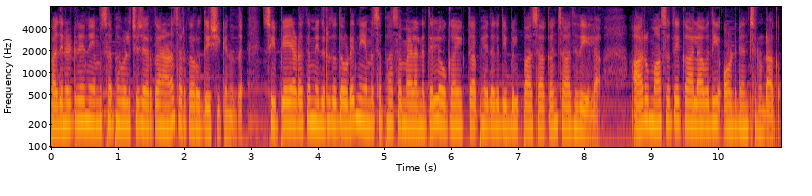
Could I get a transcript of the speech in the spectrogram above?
പതിനെട്ടിന് നിയമസഭ വിളിച്ചു ചേർക്കാനാണ് സർക്കാർ ഉദ്ദേശിക്കുന്നത്. സി പി ഐ അടക്കം എതിർത്തതോടെ നിയമസഭാ സമ്മേളനത്തിൽ ലോകായുക്ത ഭേദഗതി ബിൽ പാസാക്കാൻ സാധ്യതയില്ല. ആറുമാസത്തെ കാലാവധി ഓർഡിനൻസിനുണ്ടാകും.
